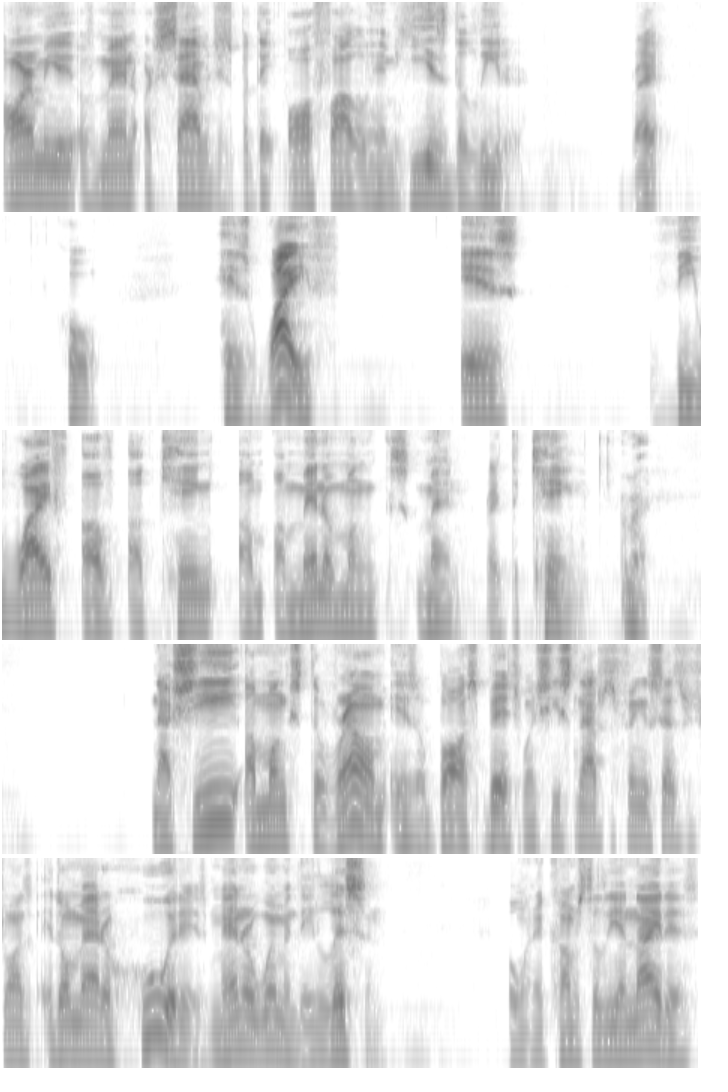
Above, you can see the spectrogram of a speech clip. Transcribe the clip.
army of men are savages, but they all follow him. He is the leader, right? Cool. His wife is the wife of a king, um, a man amongst men, right? The king. right. Now she amongst the realm is a boss bitch. When she snaps her finger, says what she wants, it don't matter who it is, men or women, they listen. But when it comes to Leonidas,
